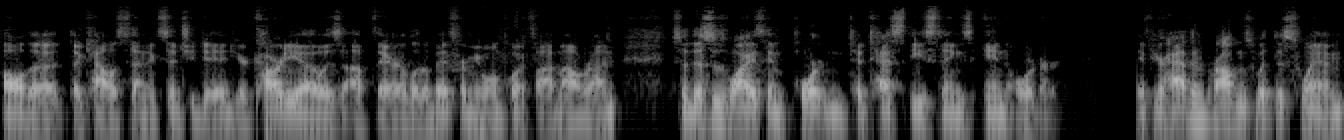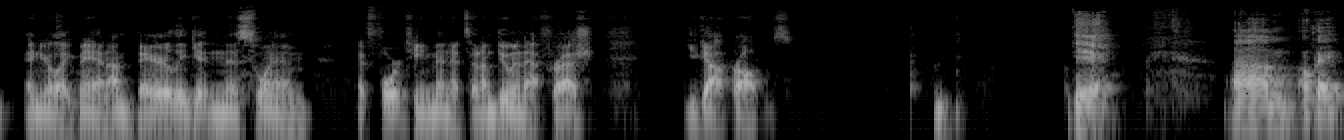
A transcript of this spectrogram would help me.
all the the calisthenics that you did. Your cardio is up there a little bit from your 1.5 mile run. So this is why it's important to test these things in order. If you're having problems with the swim and you're like, man, I'm barely getting this swim at 14 minutes and I'm doing that fresh, you got problems. Yeah. Um, okay.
